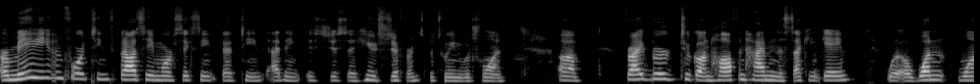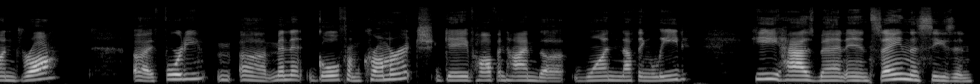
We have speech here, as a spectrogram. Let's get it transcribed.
or maybe even 14th. But I'd say more 16th, 15th. I think it's just a huge difference between which one. Uh, Freiburg took on Hoffenheim in the second game with a 1-1 draw. A 40 uh, minute goal from Kramaric gave Hoffenheim the 1 0 lead. He has been insane this season.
